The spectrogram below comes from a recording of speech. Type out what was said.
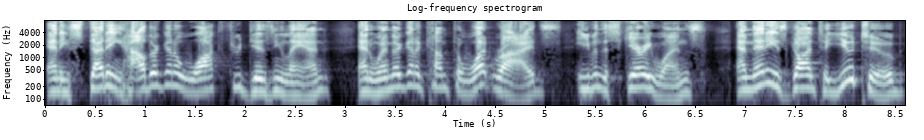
and he's studying how they're going to walk through Disneyland and when they're going to come to what rides, even the scary ones. And then he's gone to YouTube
